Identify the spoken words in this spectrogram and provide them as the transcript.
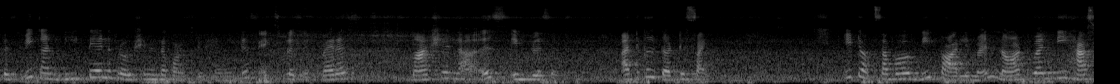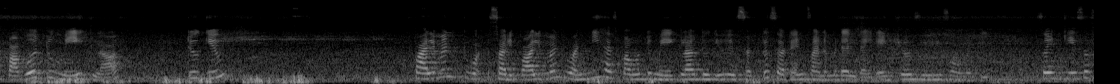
specific and detailed provision in the constitution. It is explicit, whereas martial law is implicit. Article 35 it talks about the parliament not only has power to make law to give parliament sorry parliament only has power to make law to give effect to certain fundamental right ensures uniformity. So in case of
